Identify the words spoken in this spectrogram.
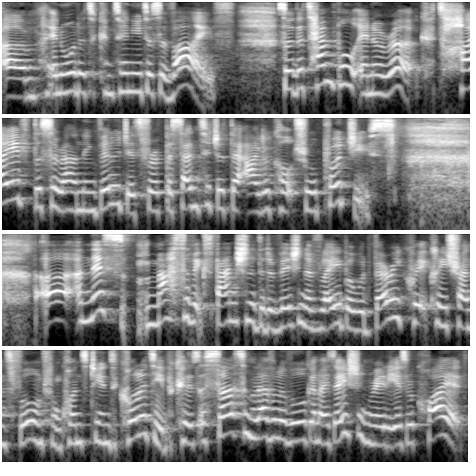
um, in order to continue to survive. So the temple in Uruk tithed the surrounding villages for a percentage of their agricultural produce. Uh, and this massive expansion of the division of labour would very quickly transform from quantity into quality because because a certain level of organisation really is required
